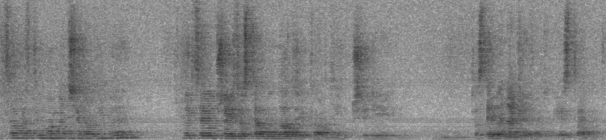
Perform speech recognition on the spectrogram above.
i co my w tym momencie robimy? My chcemy przejść do stanu node recording, czyli mm, przestajemy nagrywać, jest timeout.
